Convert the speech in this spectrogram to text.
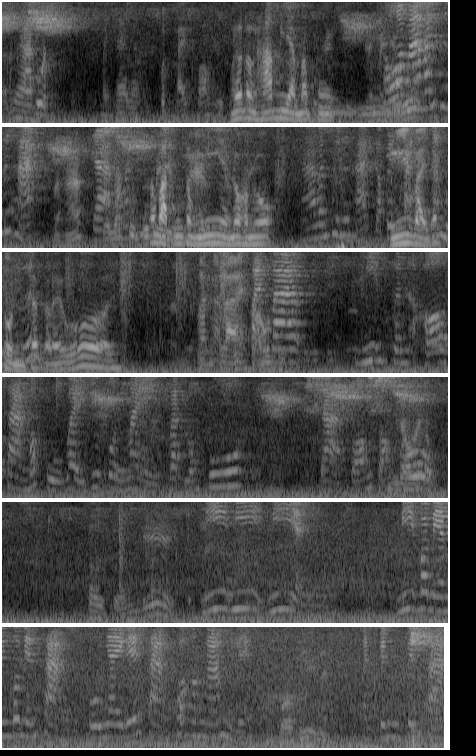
วันพฤหัสไม่ใช่วันพุธขายของอยู่เดี๋ยวต้องหาเบียร์มาปลูกยังม่เขารู้ว่ามาวันพฤหัสรหัสวัดศุกร์ก็วัดตรงนี้เนาะครับเนาะหาวันพฤหัสกับมีไหว้จักต้นจักอะไรโอ้ยวันอะไรฝันว่ามีเพิ่นเขาเอาสร้างมาปลูกไว้ที่ต้นไม้วัดหลวงปู่จ้าสองสองโต เข้าสองเด้ มีมีมีอย่างมีบ่แม่นบ่แม่นสร้างตัวใหญ่เด้สร้างท้องงามๆนี่แหละ พอพี่นะ มันเป็นเป็นสร้าง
